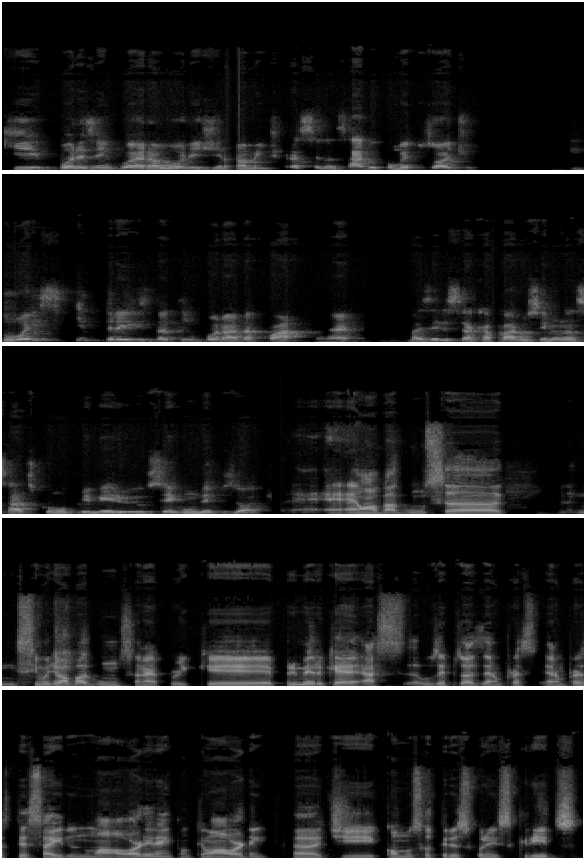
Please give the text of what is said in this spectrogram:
que, por exemplo, era originalmente para ser lançado como episódio 2 e 3 da temporada 4, né? Mas eles acabaram sendo lançados como o primeiro e o segundo episódio. É uma bagunça em cima de uma bagunça, né? Porque primeiro que as- os episódios eram para eram ter saído numa ordem, né? Então tem uma ordem ah, de como os roteiros foram escritos,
